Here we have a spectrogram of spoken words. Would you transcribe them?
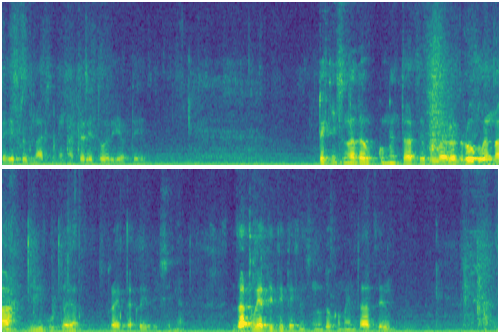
та призначення на території ОТГ. Технічна документація була розроблена і буде проєкт такої рішення. Затвердити технічну документацію з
